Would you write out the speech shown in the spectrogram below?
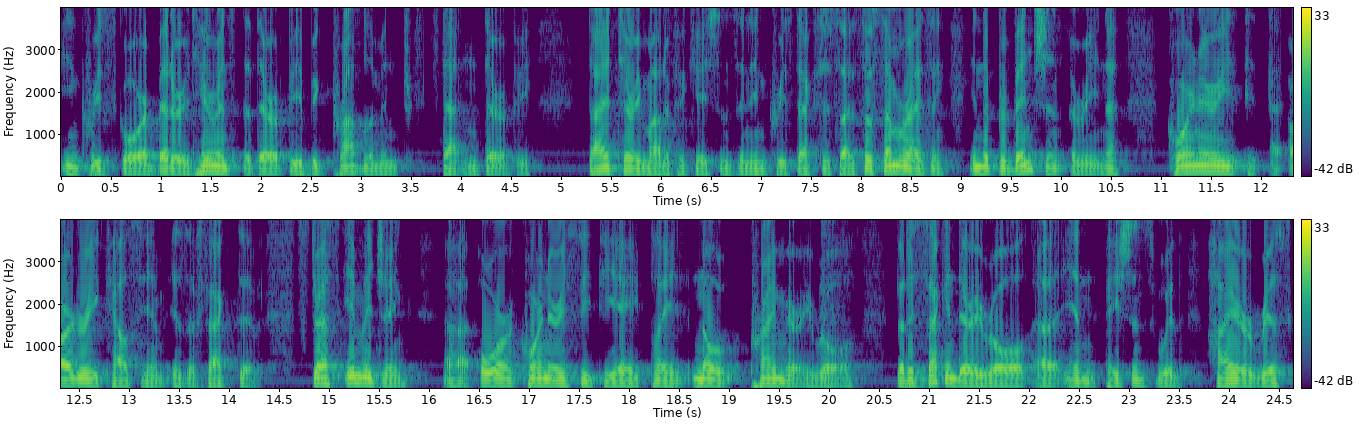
increased score, better adherence to therapy, a big problem in statin therapy, dietary modifications, and increased exercise. So, summarizing, in the prevention arena, coronary uh, artery calcium is effective. Stress imaging uh, or coronary CTA play no primary role, but a secondary role uh, in patients with higher risk,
